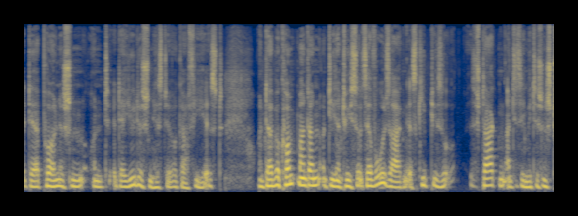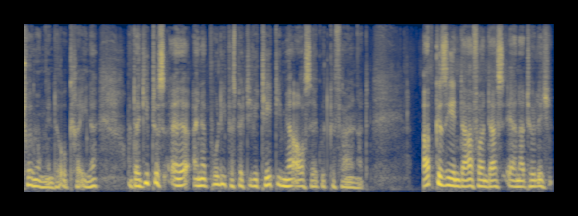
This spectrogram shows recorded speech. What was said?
der polnischen und der jüdischen Historiografie ist. Und da bekommt man dann, und die natürlich so sehr wohl sagen, es gibt diese starken antisemitischen Strömungen in der Ukraine. Und da gibt es äh, eine Polyperspektivität, die mir auch sehr gut gefallen hat. Abgesehen davon, dass er natürlich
